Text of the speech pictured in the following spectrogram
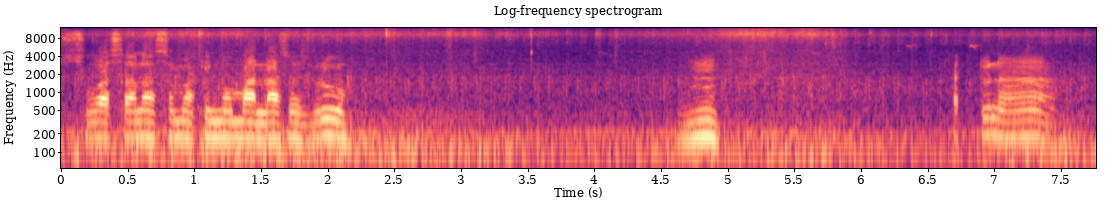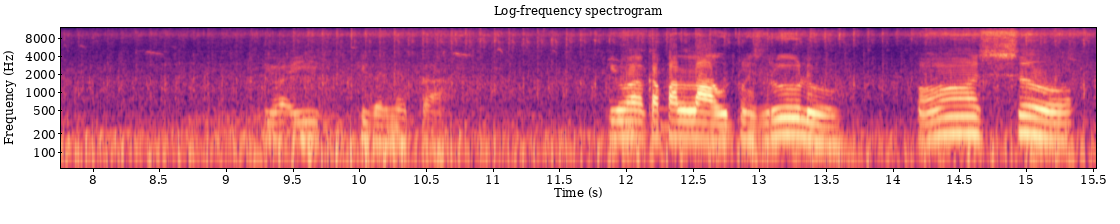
Suasana semakin memanas, Mas Bro. Hmm. Aduh nah. Iwa iki ternyata. Iwa kapal laut, Mas Bro lo. Masuk. Iya.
